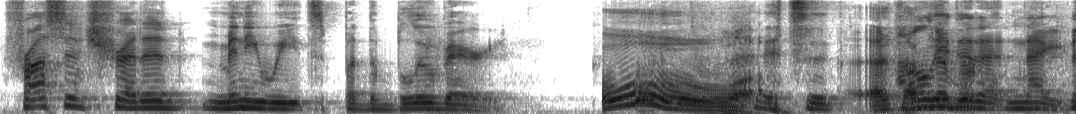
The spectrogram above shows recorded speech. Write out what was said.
frosted shredded mini wheats, but the blueberry. Oh, it's a. I'll never, eat it at night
